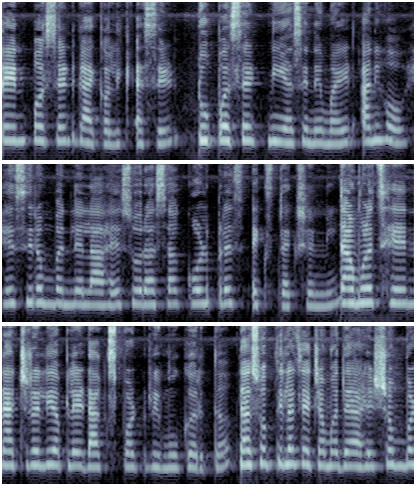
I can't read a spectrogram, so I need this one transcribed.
ten percent glycolic acid two percent niacinamide आणि हो हे सिरम बनलेलं आहे सोरासा कोल्ड प्रेस एक्स्ट्रॅक्शननी त्यामुळेच हे नॅचरली आपले डार्क स्पॉट रिमूव्ह करतं. त्यासोबतीलाच याच्यामध्ये आहे शंभर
